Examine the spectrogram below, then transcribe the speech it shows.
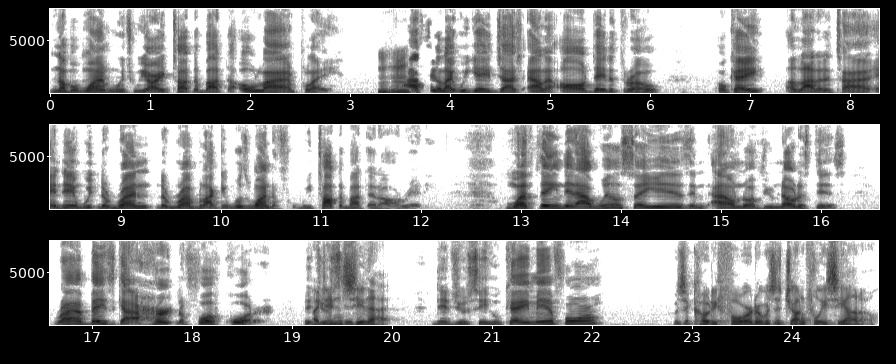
Number one, which we already talked about, the O line play. Mm-hmm. I feel like we gave Josh Allen all day to throw. Okay, a lot of the time, and then with the run, the run blocking was wonderful. We talked about that already. One thing that I will say is, and I don't know if you noticed this, Ryan Bates got hurt in the fourth quarter. Did I didn't see, see that. Did you see who came in for him? Was it Cody Ford or was it Jon Feliciano?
